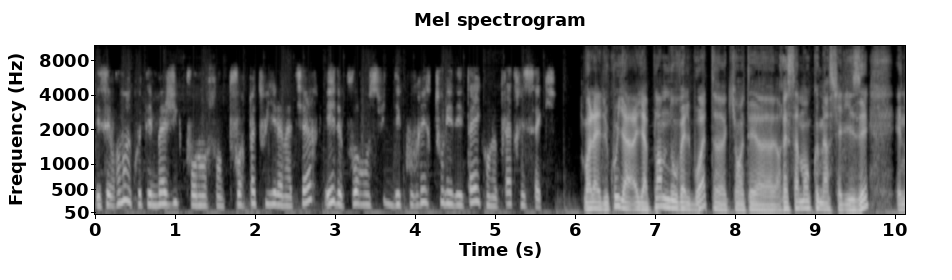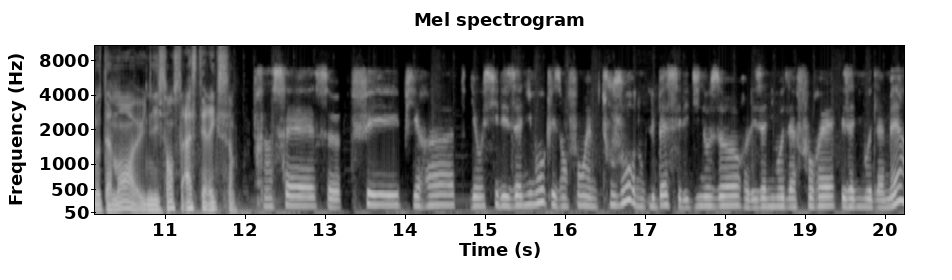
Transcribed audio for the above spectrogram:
Et c'est vraiment un côté magique pour l'enfant de pouvoir patouiller la matière et de pouvoir ensuite découvrir tous les détails quand le plâtre est sec. Voilà, et du coup, il y a, plein de nouvelles boîtes euh, qui ont été euh, récemment commercialisées, et notamment euh, une licence Astérix. Princesse, euh, fée, pirate. Il y a aussi les animaux que les enfants aiment toujours. Donc les best, c'est les dinosaures, les animaux de la forêt, les animaux de la mer.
